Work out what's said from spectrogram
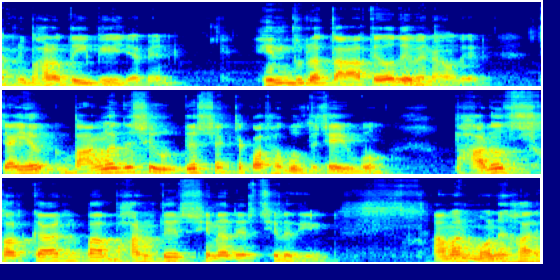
আপনি ভারতেই পেয়ে যাবেন। হিন্দুরা তাড়াতেও দেবে না ওদের। যাই হোক বাংলাদেশের উদ্দেশ্যে একটা কথা বলতে চাইব। ভারত সরকার বা ভারতের সেনাদের ছেড়ে দিন। আমার মনে হয়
